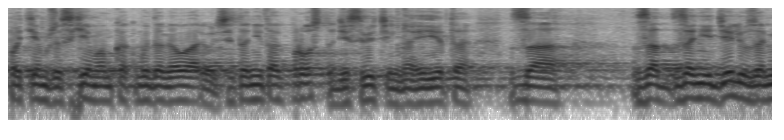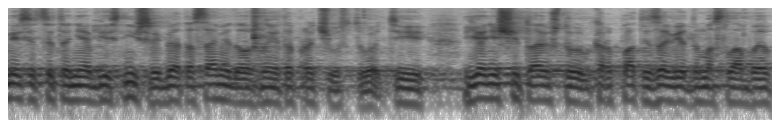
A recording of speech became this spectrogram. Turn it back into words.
по тем же схемам, как мы договаривались. Это не так просто, действительно, и это за за, за неделю, за месяц это не объяснишь, ребята сами должны это прочувствовать. И я не считаю, что Карпаты заведомо слабая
